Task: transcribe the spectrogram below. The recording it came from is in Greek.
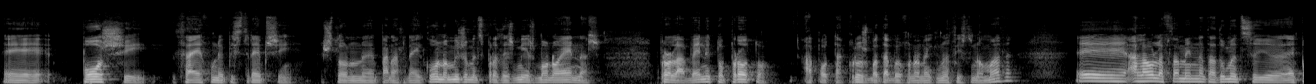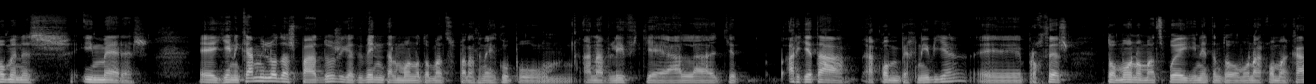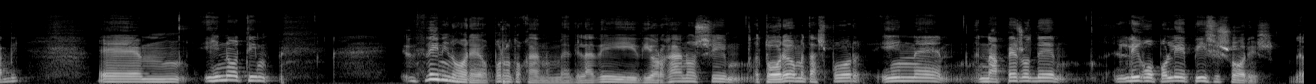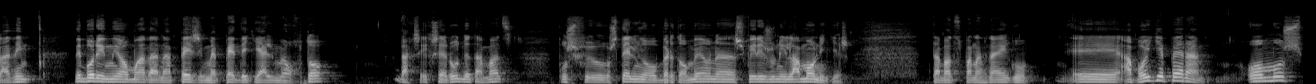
ε, πόσοι θα έχουν επιστρέψει στον ε, Παναθηναϊκό. Νομίζω με τις προθεσμίες μόνο ένας προλαβαίνει, το πρώτο από τα κρούσματα που έχουν ανακοινωθεί στην ομάδα. Ε, αλλά όλα αυτά μένει να τα δούμε τις ε, επόμενες ημέρες. Ε, γενικά μιλώντας πάντως, γιατί δεν ήταν μόνο το μάτι του Παναθηναϊκού που αναβλήθηκε, αλλά και αρκετά ακόμη παιχνίδια. Ε, προχθές το μόνο μάτς που έγινε ήταν το Μονακό Μακάμπι. Ε, είναι ότι δεν είναι ωραίο. Πώς να το κάνουμε; Δηλαδή η διοργάνωση, το ωραίο με τα σπορ είναι να παίζονται λίγο πολύ επίσης όρις. Δηλαδή δεν μπορεί μια ομάδα να παίζει με 5 και άλλη με 8. Εντάξει, εξαιρούνται τα μάτς που στέλνει ο Μπερτομέο να σφυρίζουν οι λαμόνικες. Τα μάτς του Παναθηναϊκού. Ε, από εκεί και πέρα, όμως,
